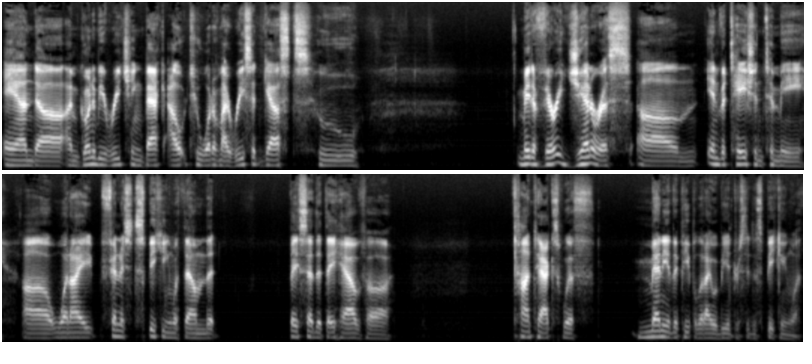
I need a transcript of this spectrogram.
and uh, I'm going to be reaching back out to one of my recent guests who made a very generous um, invitation to me uh, when I finished speaking with them. That they said that they have uh, contacts with many of the people that I would be interested in speaking with.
